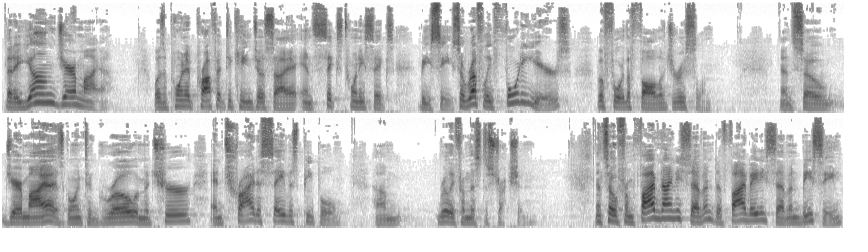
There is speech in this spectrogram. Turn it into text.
that a young Jeremiah was appointed prophet to King Josiah in 626 BC. So, roughly 40 years before the fall of Jerusalem. And so, Jeremiah is going to grow and mature and try to save his people um, really from this destruction. And so from 597 to 587 BC,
